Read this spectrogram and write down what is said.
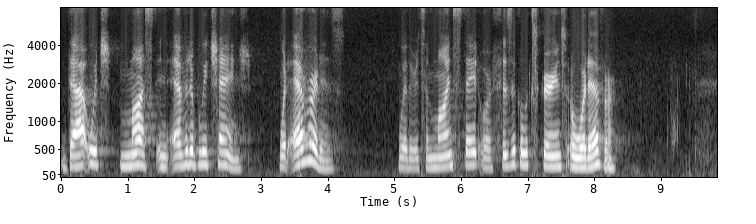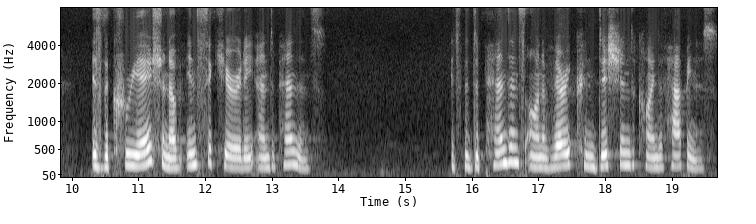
that which must inevitably change, whatever it is, whether it's a mind state or a physical experience or whatever, is the creation of insecurity and dependence. It's the dependence on a very conditioned kind of happiness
